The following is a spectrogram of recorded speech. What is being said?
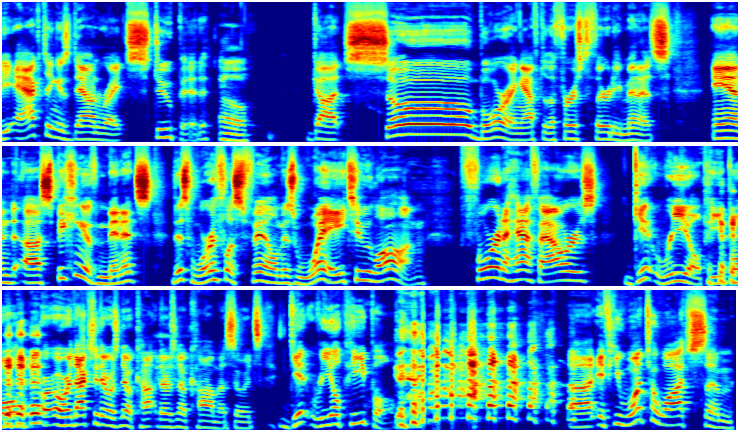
The acting is downright stupid Oh. Got so boring after the first 30 minutes. And uh, speaking of minutes, this worthless film is way too long. Four and a half hours. Get real, people. or, or actually, there was no com- there was no comma, so it's get real, people. Uh, if you want to watch some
